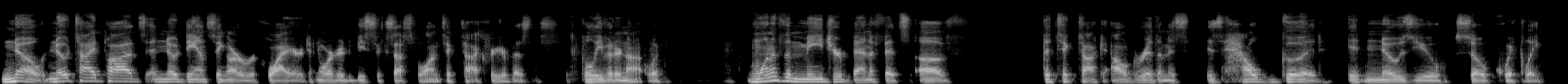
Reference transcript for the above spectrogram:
No, no Tide Pods and no dancing are required in order to be successful on TikTok for your business. Believe it or not. One of the major benefits of the TikTok algorithm is is how good it knows you so quickly.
